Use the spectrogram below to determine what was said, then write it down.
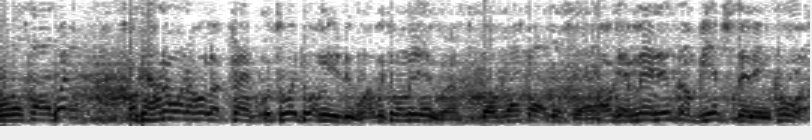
As as I know. Okay, I don't want to hold up traffic. What, what you want me to do? What do you want me to do, bro? Go back out this way. Okay, man, this is gonna be interesting in court.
